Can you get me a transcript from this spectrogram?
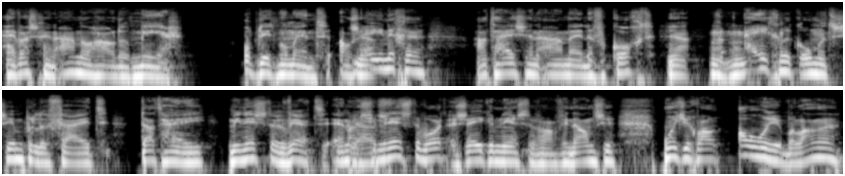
hij was geen aandeelhouder meer op dit moment. Als Ja. enige had hij zijn aandelen verkocht. Ja. Eigenlijk om het simpele feit dat hij minister werd. En als Juist. je minister wordt, en zeker minister van Financiën, moet je gewoon al je belangen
